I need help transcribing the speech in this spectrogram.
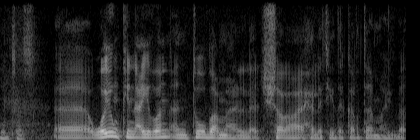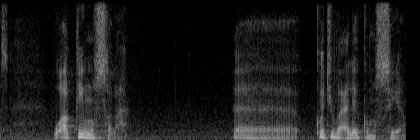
ممتاز. آه، ويمكن أيضا أن توضع مع الشرائح التي ذكرتها ما في باس وأقيموا الصلاة. آه، كتب عليكم الصيام.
